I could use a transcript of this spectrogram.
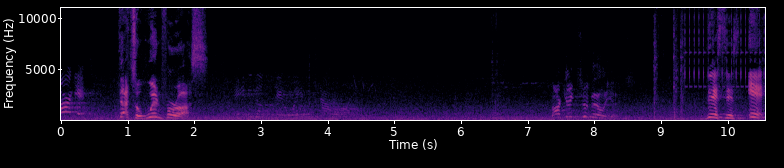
target. That's a win for us. Talking civilians! This is it.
